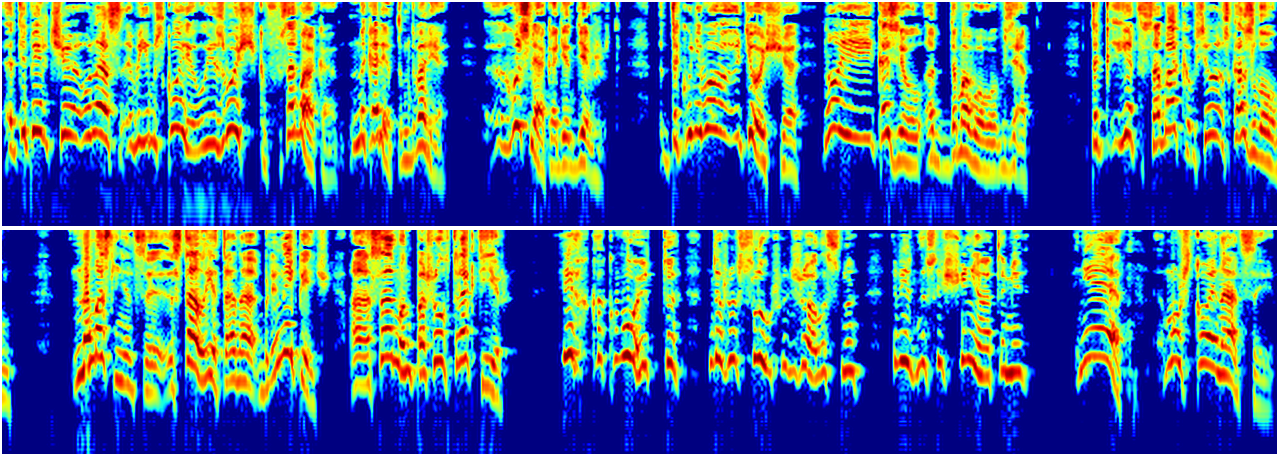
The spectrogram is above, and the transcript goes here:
Теперь че у нас в Ямской у извозчиков собака на каретном дворе. Гусляк один держит. Так у него теща, ну и козел от домового взят. Так эта собака все с козлом. На масленице стала это она блины печь, а сам он пошел в трактир. Эх, как воет-то, даже слушать жалостно, видно, со щенятами. Нет, мужской нации,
